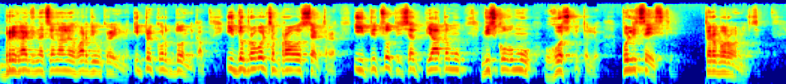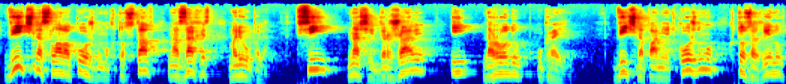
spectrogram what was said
бригаді Національної гвардії України, і прикордонникам, і добровольцям правого сектора, і 555-му військовому госпіталю, поліцейським тероборонівцям. Вічна слава кожному, хто став на захист Маріуполя, всій нашій державі і народу України. Вічна пам'ять кожному, хто загинув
